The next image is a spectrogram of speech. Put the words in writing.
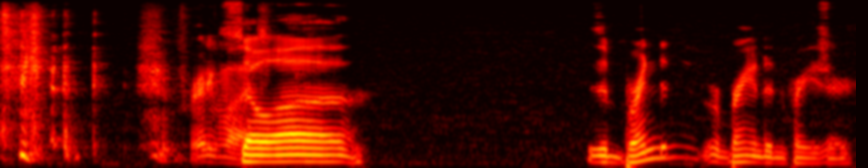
pretty much. So, uh, is it Brendan or Brandon Fraser?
